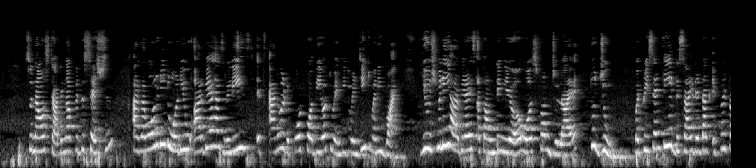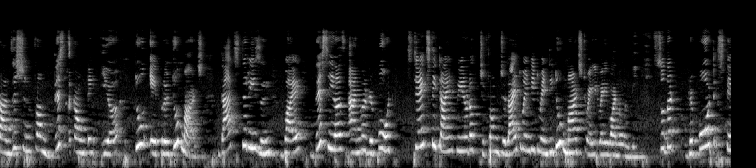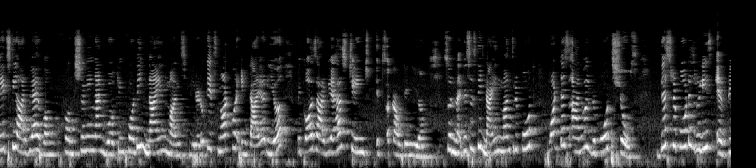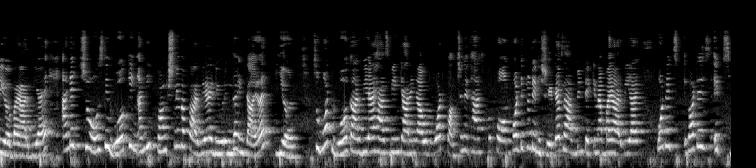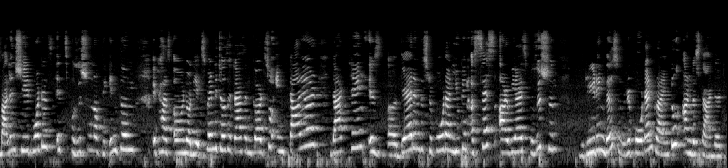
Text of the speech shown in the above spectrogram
So now starting up with the session. As I've already told you, RBI has released its annual report for the year 2020-21. Usually RBI's accounting year was from July to June. But recently it decided that it will transition from this accounting year to April to March. That's the reason why this year's annual report states the time period of from July 2020 to March 2021 only. So the report states the RBI functioning and working for the nine months period. Okay, it's not for entire year because RBI has changed its accounting year. So this is the nine month report. What does annual report shows? This report is released every year by RBI and it shows the working and the functioning of RBI during the entire year. So what work RBI has been carrying out, what function it has performed, what different initiatives have been taken up by RBI, what its what is its balance sheet, what is its position of the income it has earned or the expenditures it has incurred. So entire that thing is uh, there in this report and you can assess RBI's position reading this report and trying to understand it.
